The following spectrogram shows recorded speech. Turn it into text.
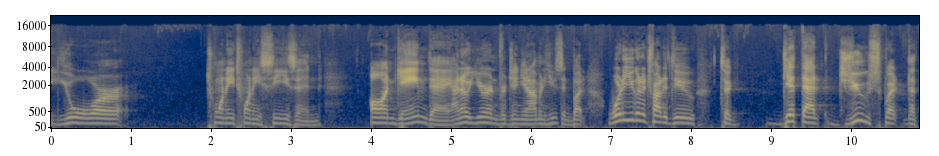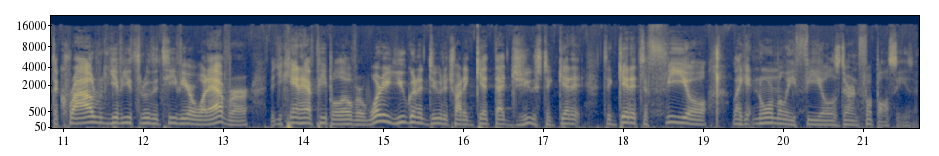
your 2020 season on game day? I know you're in Virginia, and I'm in Houston, but what are you going to try to do to get that juice what, that the crowd would give you through the TV or whatever that you can't have people over? What are you going to do to try to get that juice to get it to get it to feel like it normally feels during football season?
